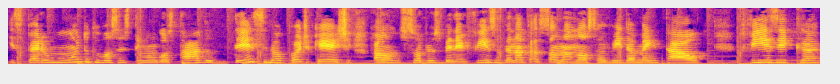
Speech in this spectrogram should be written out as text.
Espero muito que vocês tenham gostado desse meu podcast falando sobre os benefícios da natação na nossa vida mental, física,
